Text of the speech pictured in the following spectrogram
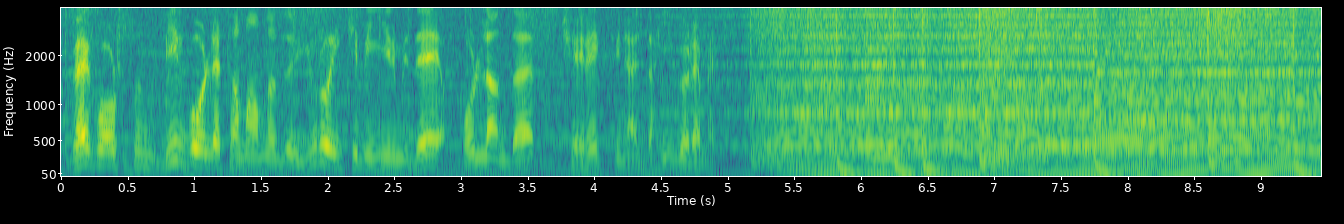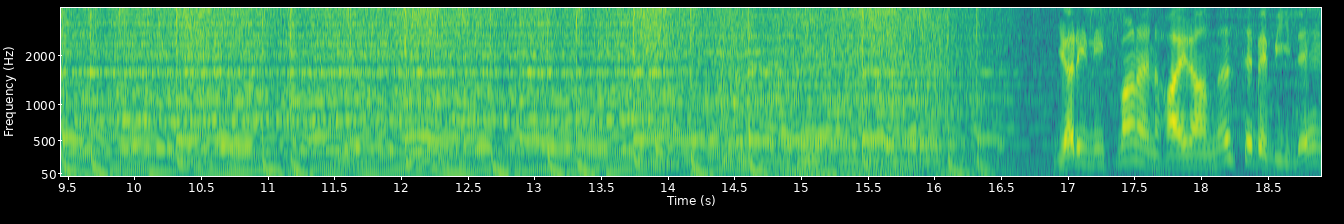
Weghorst'un bir golle tamamladığı Euro 2020'de Hollanda çeyrek final dahi göremedi. Yari Litmanen hayranlığı sebebiyle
